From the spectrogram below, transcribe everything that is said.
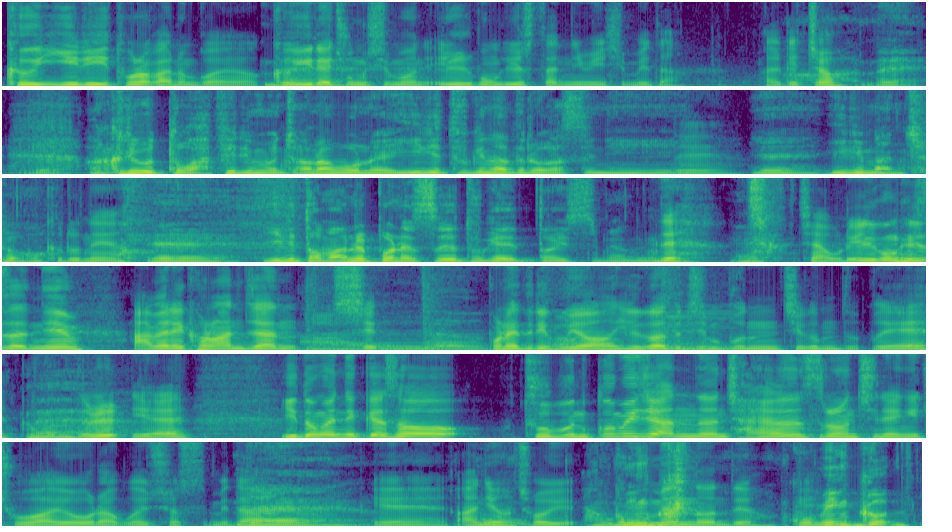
그 일이 돌아가는 거예요. 그 일의 중심은 1014님이십니다. 알겠죠? 네. 아, 그리고 또 하필이면 전화번호에 일이 두 개나 들어갔으니 네. 예, 일이 많죠. 그러네요. 예, 일이 더 많을 뻔했어요. 두 개 더 있으면. 네. 자, 우리 1014님 아메리카노 한 잔씩 보내 드리고요. 읽어드리신 분 지금의 그분들 예 이동현 님께서 두 분 꾸미지 않는 자연스러운 진행이 좋아요라고 해주셨습니다. 네. 예, 아니요 저희 거- 꾸몄는데요. 꾸민 것.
